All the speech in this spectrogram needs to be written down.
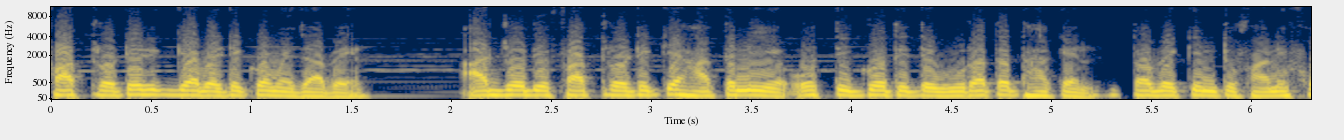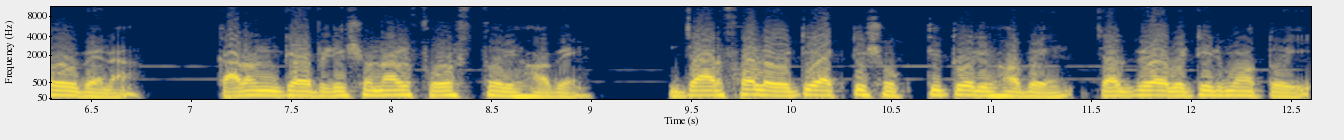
পাত্রটির গ্যাভিটি কমে যাবে। আর যদি পাত্রটিকে হাতে নিয়ে অতি গতিতে ঘুরাতে থাকেন, তবে কিন্তু পানি ফরবে না। কারণ গ্র্যাভিটেশনাল ফোর্স তৈরি হবে, যার ফলে এটি একটি শক্তি তৈরি হবে যা গ্র্যাভিটির মতোই।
